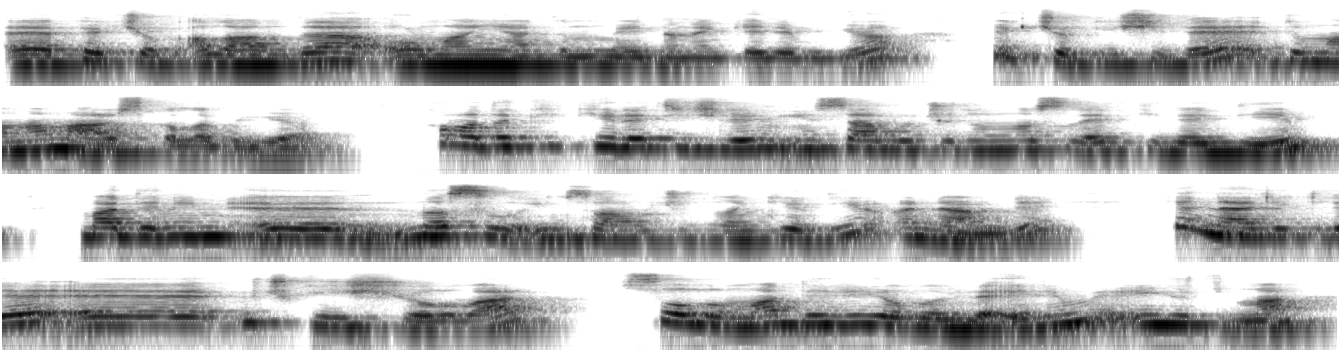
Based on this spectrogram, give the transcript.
e, pek çok alanda orman yangını meydana gelebiliyor. Pek çok kişi de dumana maruz kalabiliyor. Havadaki kirleticilerin insan vücudunu nasıl etkilediği, maddenin e, nasıl insan vücuduna girdiği önemli. Genellikle e, üç giriş yolu var. Soluma, deri yoluyla elim ve yutma.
